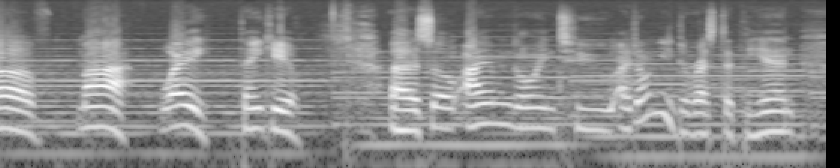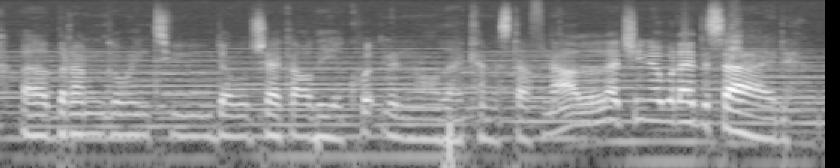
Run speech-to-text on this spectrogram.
of my way. Thank you. Uh, so I'm going to, I don't need to rest at the end, uh, but I'm going to double check all the equipment and all that kind of stuff, and I'll let you know what I decide.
